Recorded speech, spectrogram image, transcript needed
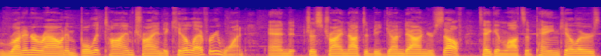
running around in bullet time trying to kill everyone and just trying not to be gunned down yourself, taking lots of painkillers,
